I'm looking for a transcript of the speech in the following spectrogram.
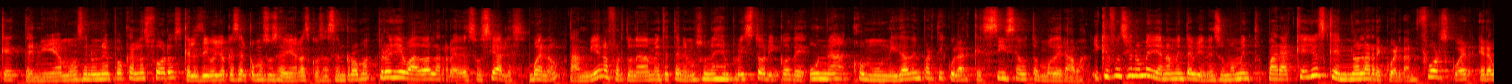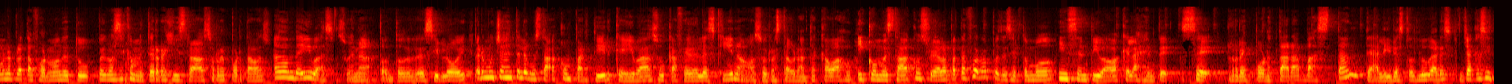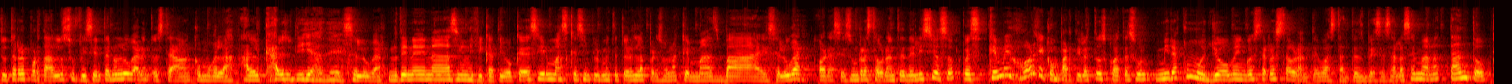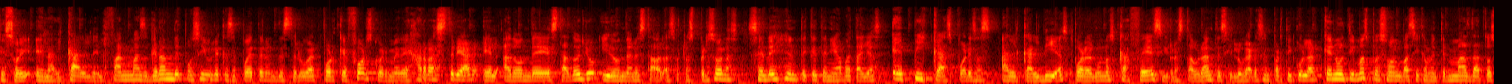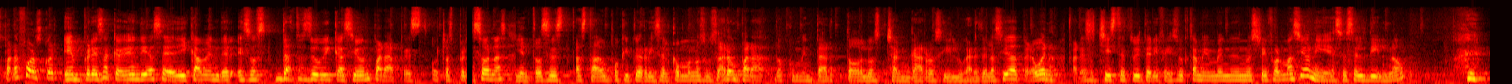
que teníamos en una época en los foros, que les digo yo que es el cómo sucedían las cosas en Roma, pero llevado a las redes sociales. Bueno, también afortunadamente tenemos un ejemplo histórico de una comunidad en particular que sí se automoderaba y que funcionó medianamente bien en su momento. Para aquellos que no la recuerdan, Foursquare era una plataforma donde tú pues básicamente registrabas o reportabas a dónde ibas. Suena tonto de decirlo hoy, pero mucha gente le gustaba compartir que iba a su café de la esquina o a su restaurante acá abajo y como estaba construida la plataforma, pues de cierto modo incentivaba que la gente se reportara bastante al ir a estos lugares, ya que si tú te reportabas lo suficiente en un lugar, entonces te daban como la alcaldía de ese lugar. No tiene nada significativo que decir más que simplemente tú eres la persona que más va a ese lugar. Ahora, si es un restaurante delicioso, pues qué mejor que compartirle a tus cuates un mira como yo vengo a este restaurante bastantes veces a la semana, tanto que soy el alcalde, el fan más grande posible que se puede tener de este lugar, porque Foursquare me deja rastrear el a dónde he estado yo y dónde han estado las otras personas. Sé de gente que tenía batallas épicas por esas alcaldías, por algunos cafés y restaurantes y lugares en particular, que en últimas pues son básicamente más datos para Foursquare, empresa que hoy en día se dedica a vender esos datos de ubicación para pues, otras personas. Y entonces hasta un poquito de risa el cómo nos usaron para documentar todos los changarros y lugares de la ciudad. Pero bueno, para ese chiste Twitter y Facebook también venden nuestra información y ese es el deal, ¿no?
